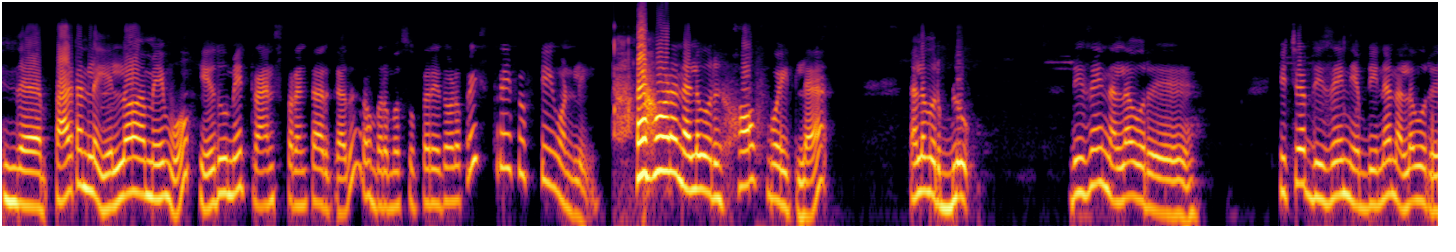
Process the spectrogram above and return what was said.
இந்த பேட்டர்னில் எல்லாமேவும் எதுவுமே டிரான்ஸ்பரண்ட்டாக இருக்காது. ரொம்ப ரொம்ப சூப்பர் இதோட ப்ரைஸ் த்ரீ ஃபிஃப்டி ஒன்லி அழகான நல்ல ஒரு ஹாஃப் ஒயிட்டில் நல்ல ஒரு ப்ளூ டிசைன் நல்ல ஒரு பிக்சர் டிசைன் எப்படின்னா நல்ல ஒரு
